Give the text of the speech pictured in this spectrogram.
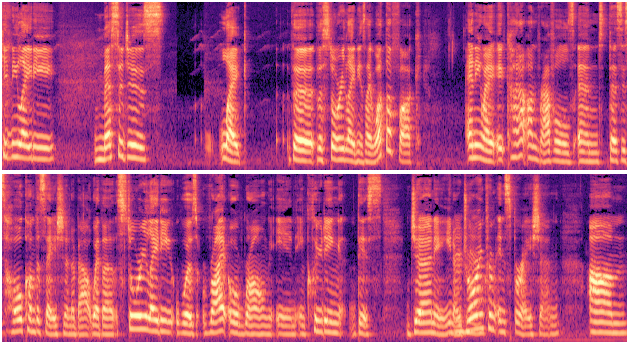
Kidney lady messages like the the story lady is like, "What the fuck?" Anyway, it kind of unravels, and there's this whole conversation about whether story lady was right or wrong in including this journey. You know, drawing from inspiration. Um,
